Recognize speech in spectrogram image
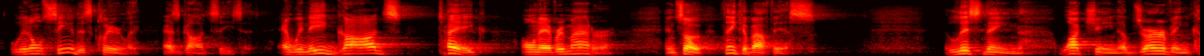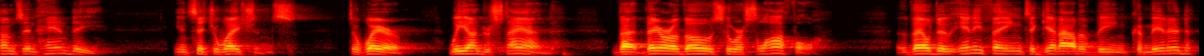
We don't see it as clearly as God sees it. And we need God's take on every matter. And so think about this listening watching, observing comes in handy in situations to where we understand that there are those who are slothful. They'll do anything to get out of being committed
